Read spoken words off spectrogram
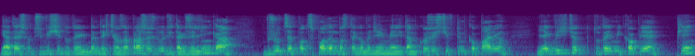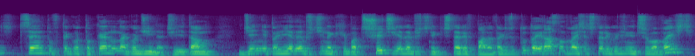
ja też oczywiście tutaj będę chciał zapraszać ludzi, także linka wrzucę pod spodem, bo z tego będziemy mieli tam korzyści w tym kopaniu. Jak widzicie, tutaj mi kopię 5 centów tego tokenu na godzinę, czyli tam dziennie to 1, chyba 3 czy 1,4 wpada. Także tutaj raz na 24 godziny trzeba wejść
